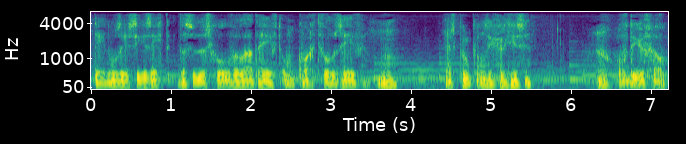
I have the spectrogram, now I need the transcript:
Tegen ons heeft ze gezegd dat ze de school verlaten heeft om kwart voor zeven. Ja. Hercule kan zich vergissen. Ja, of de juffrouw.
